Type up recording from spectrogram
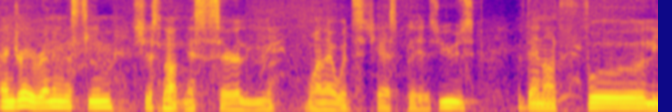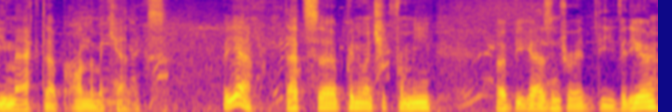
I enjoy running this team. It's just not necessarily one I would suggest players use if they're not fully maxed up on the mechanics. But yeah, that's uh, pretty much it from me. I hope you guys enjoyed the video.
